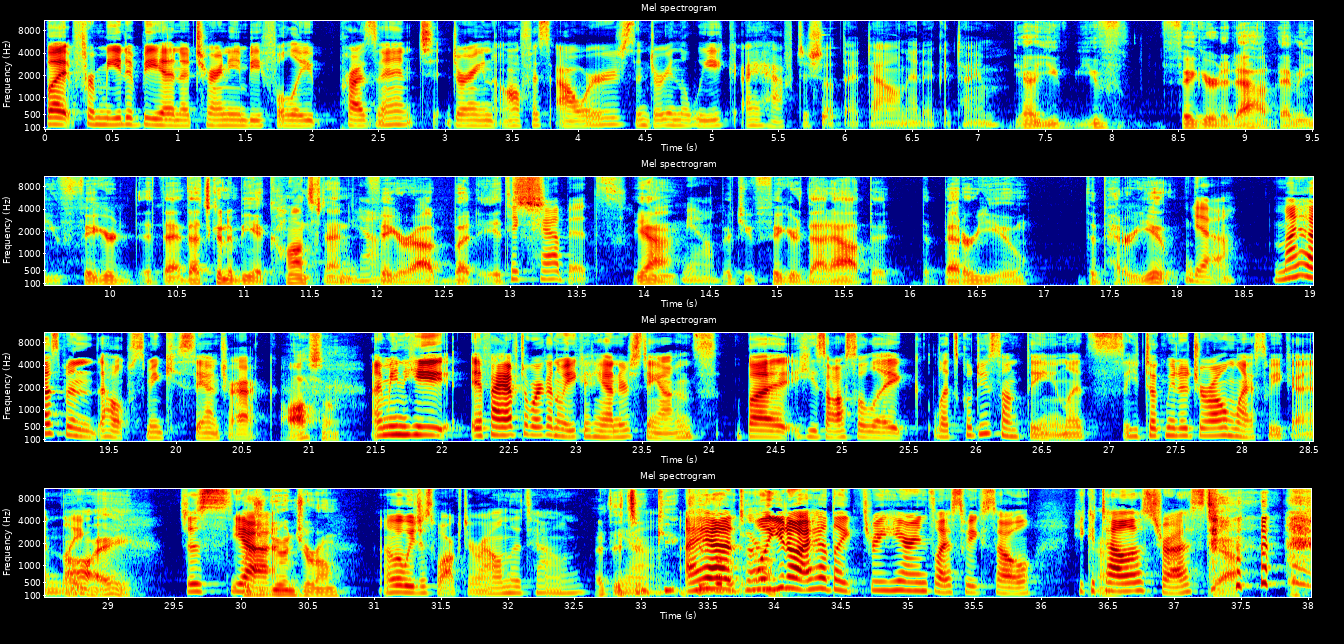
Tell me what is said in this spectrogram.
but for me to be an attorney and be fully present during office hours and during the week, I have to shut that down at a good time. Yeah, you you've figured it out. I mean, you figured that, that that's going to be a constant Yeah. figure out, but It it's takes habits. yeah, Yeah. But you figured that out. That the better you, the better you. Yeah. My husband helps me stay on track. Awesome. I mean, he if I have to work on the weekend, he understands. But he's also like, let's go do something. Let's. He took me to Jerome last weekend. Oh, like, oh, hey, just yeah. what yeah. you doing, Jerome? Oh, we just walked around the town. It's- it's a yeah. cute- I had well, you know, I had like three hearings last week, so he could tell I was stressed. Yeah, that's,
